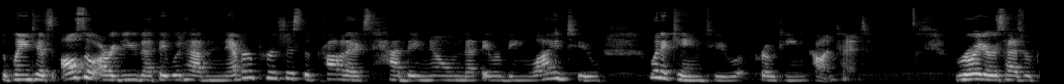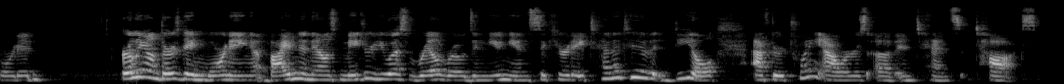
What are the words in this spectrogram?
The plaintiffs also argue that they would have never purchased the products had they known that they were being lied to when it came to protein content. Reuters has reported Early on Thursday morning, Biden announced major U.S. railroads and unions secured a tentative deal after 20 hours of intense talks.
